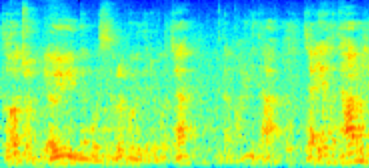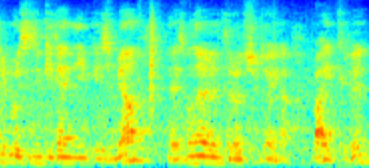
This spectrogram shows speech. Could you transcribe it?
더 좀 여유 있는 모습을 보여드리고자 한다고 합니다. 자, 이어서 다음 질문 있으신 기자님 계시면 네, 손을 들어주시면 저희가 마이크를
